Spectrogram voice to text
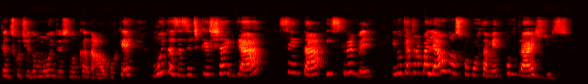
Tenho discutido muito isso no canal. Porque muitas vezes a gente quer chegar, sentar e escrever. E não quer trabalhar o nosso comportamento por trás disso.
